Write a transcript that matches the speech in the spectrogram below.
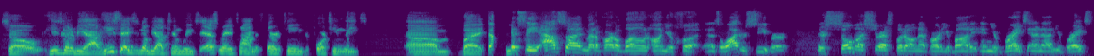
So he's going to be out. He says he's going to be out 10 weeks. The estimated time is 13 to 14 weeks. Um, but It's the outside metatarsus bone on your foot, and as a wide receiver, there's so much stress put on that part of your body and your breaks, in and out of your breaks.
